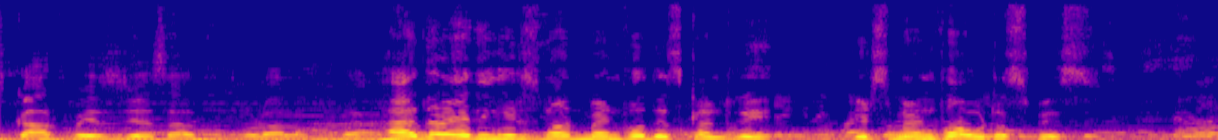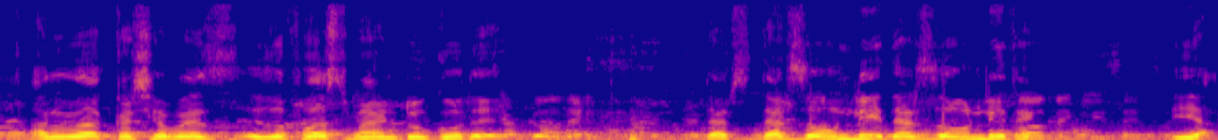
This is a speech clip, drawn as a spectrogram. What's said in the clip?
Scarface जैसा थोड़ा लगता है. either i think it's not meant for this country it's meant for outer space anurag kashyap is, is the first man to go there that's that's the only that's the only thing yeah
